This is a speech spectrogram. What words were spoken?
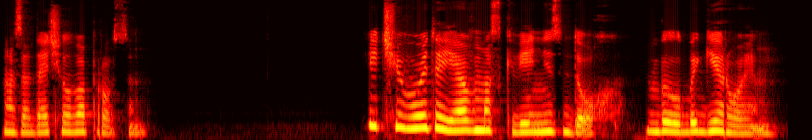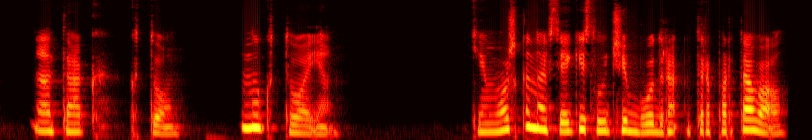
озадачил вопросом. «И чего это я в Москве не сдох? Был бы героем. А так, кто? Ну, кто я?» Тимошка на всякий случай бодро отрапортовал.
